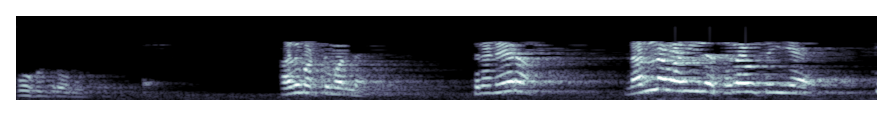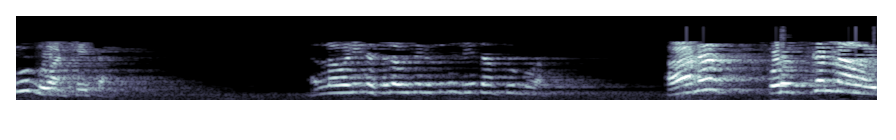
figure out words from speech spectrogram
போகின்றோம் அது மட்டுமல்ல சில நேரம் நல்ல வழியில செலவு செய்ய தூண்டுவான் சேத்தான். நல்ல வழியில செலவு செய்யறதுக்கு சேத்தான் தூண்டுவான். ஆனா ஒரு கண்ணாவை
